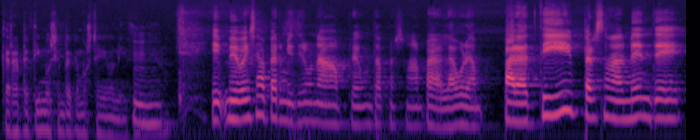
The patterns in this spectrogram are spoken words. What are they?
que repetimos siempre que hemos tenido un incendio. ¿no? Me vais a permitir una pregunta personal para Laura. Para ti, personalmente,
